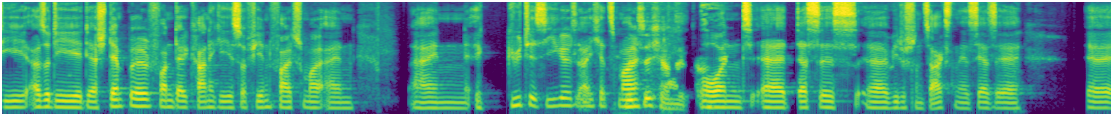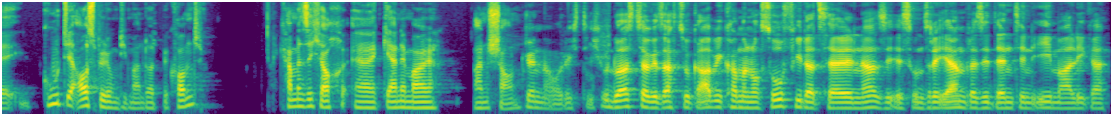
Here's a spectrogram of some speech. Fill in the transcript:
Die, also die, der Stempel von Del Carnegie ist auf jeden Fall schon mal ein, ein Gütesiegel, sage ich jetzt mal. Mit Sicherheit. Und äh, das ist, äh, wie du schon sagst, eine sehr, sehr äh, gute Ausbildung, die man dort bekommt. Kann man sich auch äh, gerne mal anschauen. Genau, richtig. Und du hast ja gesagt, zu Gabi kann man noch so viel erzählen. Ne? Sie ist unsere Ehrenpräsidentin, ehemaliger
